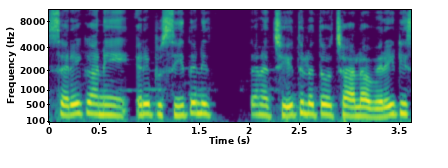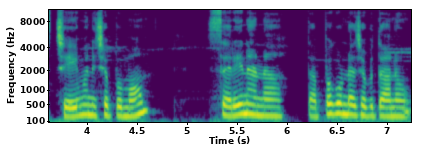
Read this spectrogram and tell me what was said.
సరే కానీ రేపు సీతని తన చేతులతో చాలా వెరైటీస్ చేయమని చెప్పు మామ్. సరే నాన్న తప్పకుండా చెబుతాను.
